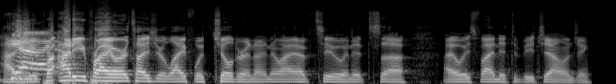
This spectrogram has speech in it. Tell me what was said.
How yeah, do you how do you prioritize your life with children? I know I have two, and it's uh, I always find it to be challenging.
